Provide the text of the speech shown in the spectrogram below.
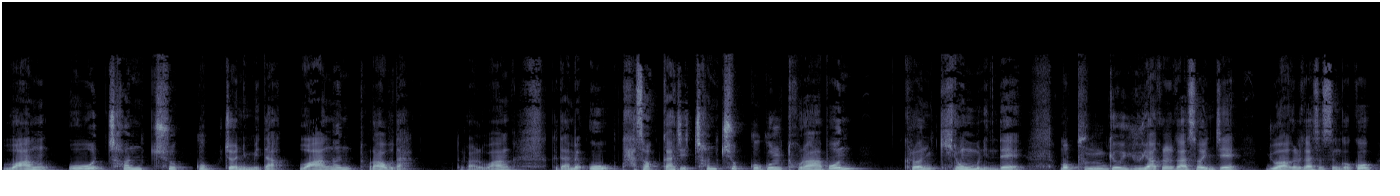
왕오천축국전입니다. 왕은 돌아오다. 돌아올 왕. 그 다음에 오, 다섯 가지 천축국을 돌아본 그런 기록문인데, 뭐 불교 유학을 가서 이제 유학을 가서 쓴 거고,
